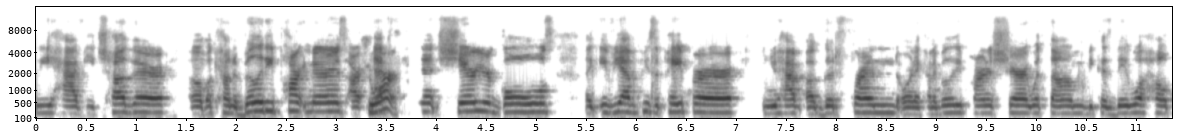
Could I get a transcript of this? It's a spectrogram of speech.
we have each other, um, accountability partners, our sure. share your goals. Like if you have a piece of paper and you have a good friend or an accountability partner, share it with them because they will help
